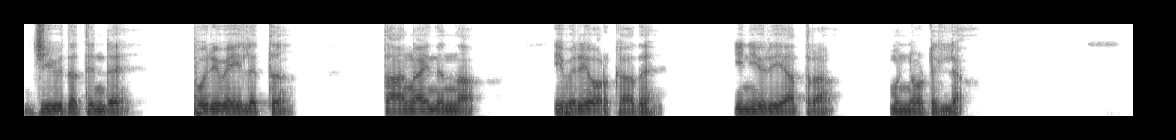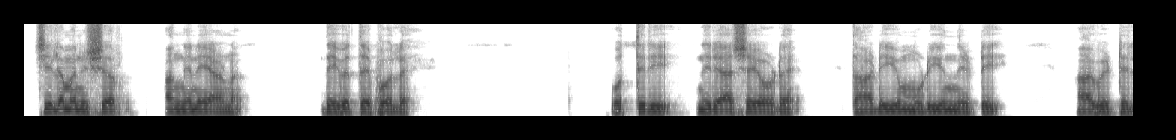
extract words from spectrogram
ജീവിതത്തിന്റെ പൊരിവെയിലത്ത് താങ്ങായി നിന്ന ഇവരെ ഓർക്കാതെ ഇനിയൊരു യാത്ര മുന്നോട്ടില്ല. ചില മനുഷ്യർ അങ്ങനെയാണ് ദൈവത്തെ പോലെ ഒത്തിരി നിരാശയോടെ താടിയും മുടിയും നീട്ടി ആ വീട്ടിൽ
